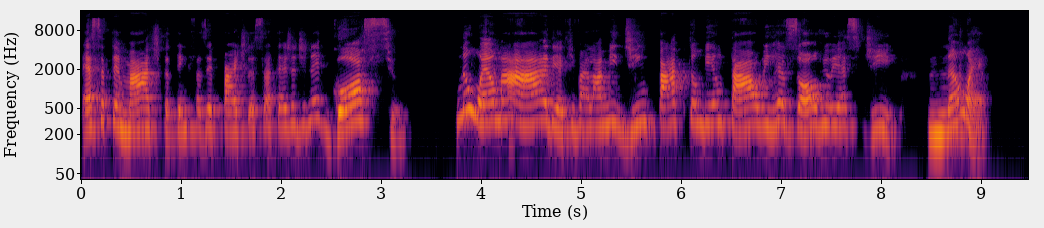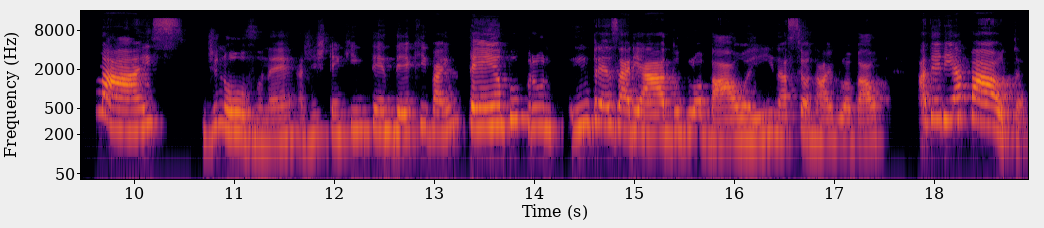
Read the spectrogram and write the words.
Essa temática tem que fazer parte da estratégia de negócio. Não é uma área que vai lá medir impacto ambiental e resolve o ISD. Não é. Mas, de novo, né? A gente tem que entender que vai um tempo para o empresariado global aí, nacional e global, aderir à pauta.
